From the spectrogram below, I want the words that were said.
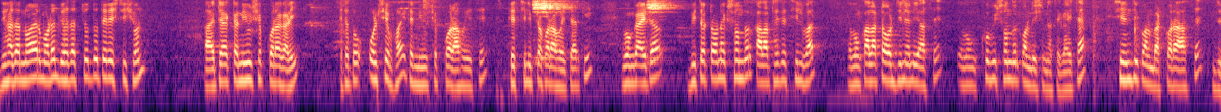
দুই হাজার নয়ের মডেল দুই হাজার চোদ্দোতে রেজিস্ট্রেশন এটা একটা নিউ শেপ করা গাড়ি। এটা তো ওল্ড শেপ হয় এটা নিউ শেপ করা হয়েছে ফেস স্লিপটা করা হয়েছে আর কি। এবং গাড়িটা ভিতরটা অনেক সুন্দর কালারটা হচ্ছে সিলভার এবং কালারটা অরিজিনালি আছে এবং খুবই সুন্দর কন্ডিশন আছে গাড়িটা। সিএনজি কনভার্ট করা আছে। জি।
